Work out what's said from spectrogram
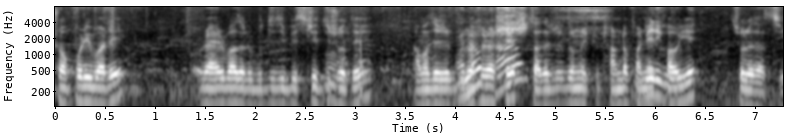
সপরিবারে রায়ের বাজারের বুদ্ধিজীবী স্মৃতিসৌধে। আমাদের ঘোরাফেরা শেষ তাদের জন্য একটু ঠান্ডা পানি খাওয়িয়ে চলে যাচ্ছি।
